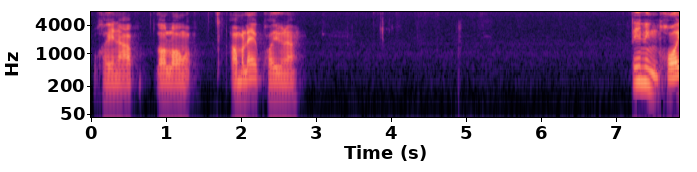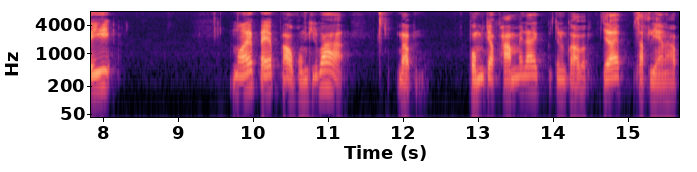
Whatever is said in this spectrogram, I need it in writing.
โอเคนะครับ เราลองแบบเอามาแลกพอยดูนะ ได้หนึ่งพอยต์น้อยไปเปล่าผมคิดว่า แบบ ผมจะฟาร์มไม่ได้จนกว่าแบบ จะได้สัตว์เลี้ยงนะครับ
